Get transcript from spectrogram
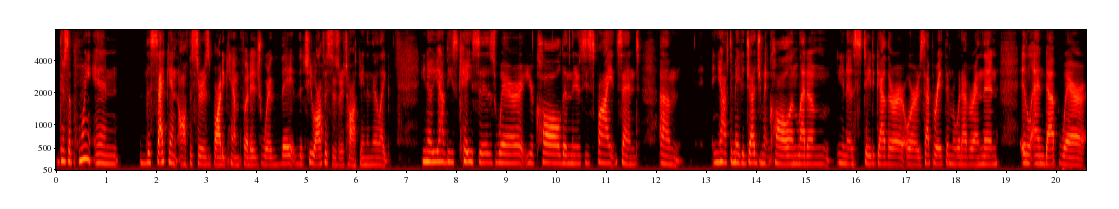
there's a point in the second officer's body cam footage where they the two officers are talking and they're like you know you have these cases where you're called and there's these fights and um and you have to make a judgment call and let them you know stay together or separate them or whatever and then it'll end up where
